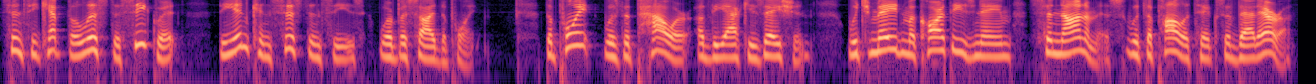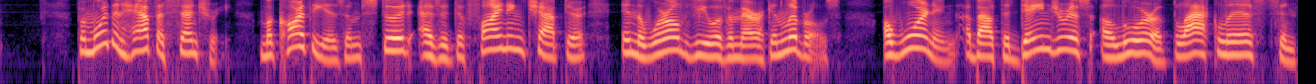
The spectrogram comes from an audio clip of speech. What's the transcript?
Since he kept the list a secret, the inconsistencies were beside the point. The point was the power of the accusation, which made McCarthy's name synonymous with the politics of that era. For more than half a century, McCarthyism stood as a defining chapter in the worldview of American liberals, a warning about the dangerous allure of blacklists and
